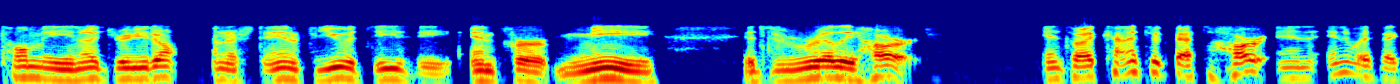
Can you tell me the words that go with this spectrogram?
told me, you know, Drew, you don't understand. For you, it's easy, and for me, it's really hard. And so I kind of took that to heart. And anyways, I,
